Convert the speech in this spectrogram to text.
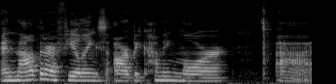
And now that our feelings are becoming more uh,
